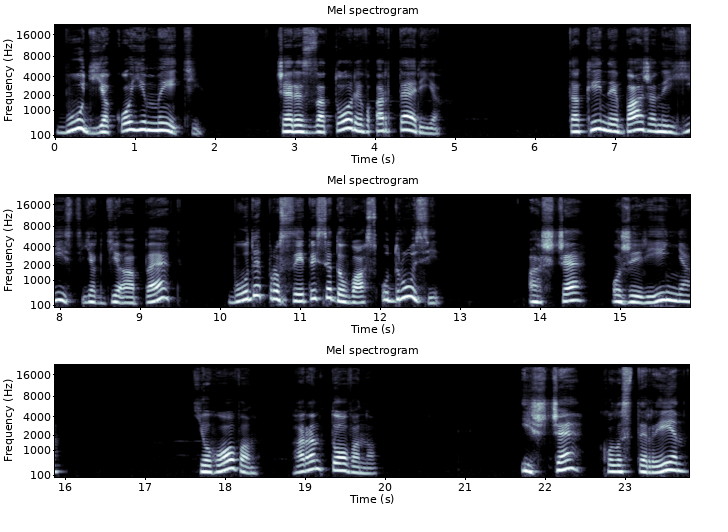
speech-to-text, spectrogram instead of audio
будь-якої миті через затори в артеріях. Такий небажаний гість, як діабет, буде проситися до вас у друзі, а ще ожиріння. Його вам гарантовано. І ще холестерин,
